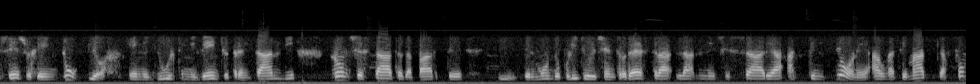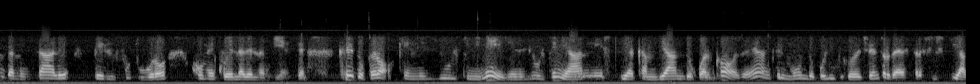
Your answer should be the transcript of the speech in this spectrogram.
nel senso che è indubbio che negli ultimi 20 o 30 anni non c'è stata da parte del mondo politico di centrodestra la necessaria attenzione a una tematica fondamentale per il futuro come quella dell'ambiente. Credo però che negli ultimi mesi, negli ultimi anni stia cambiando qualcosa e anche il mondo politico del centrodestra si stia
